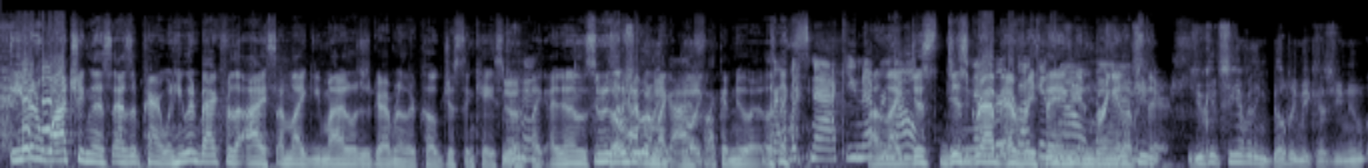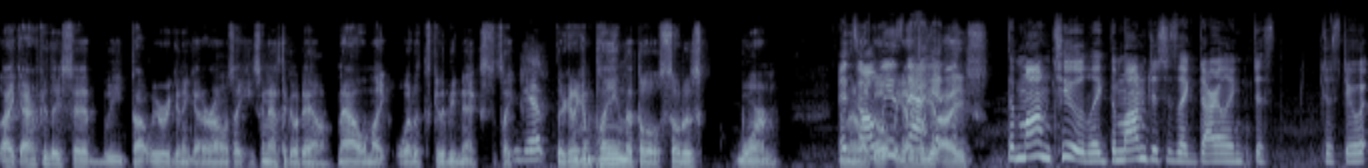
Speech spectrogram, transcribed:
even watching this as a parent, when he went back for the ice, I'm like, you might as well just grab another coke just in case. Yeah. Like, and then as soon as That it happened, I'm other like, I like- fucking knew it. grab a snack. You never I'm like, know. just just You grab everything know, and bring it man. up. You could- Upstairs. You could see everything building because you knew, like, after they said we thought we were going to get our own, I was like, he's going to have to go down. Now I'm like, what it's going to be next? It's like, Yep. they're going to complain that the soda's warm. And It's they're like, always oh, we got to go that. get ice. The mom too. Like the mom just is like, darling, just just do it.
